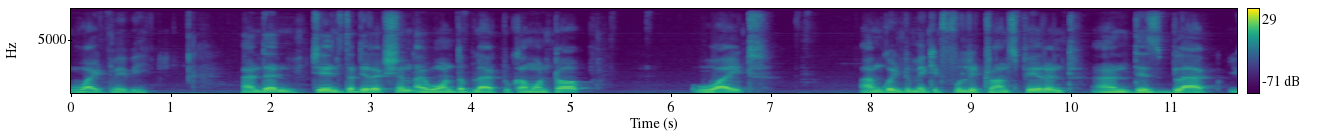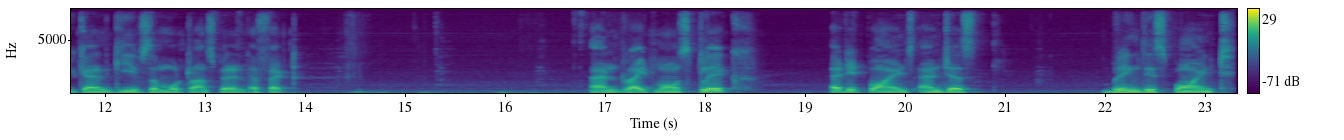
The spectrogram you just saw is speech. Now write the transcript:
white maybe and then change the direction. I want the black to come on top. White I'm going to make it fully transparent and this black you can give some more transparent effect. And right mouse click edit points and just bring this point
